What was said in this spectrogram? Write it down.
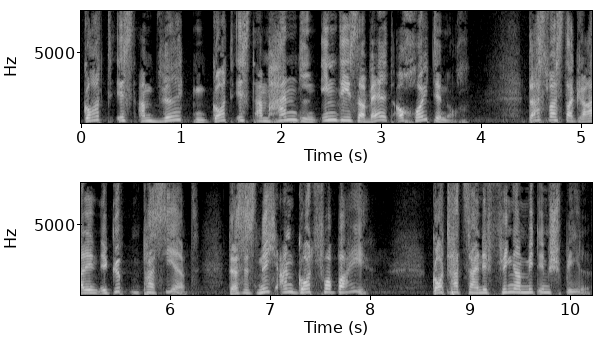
Gott ist am Wirken, Gott ist am Handeln in dieser Welt, auch heute noch. Das, was da gerade in Ägypten passiert, das ist nicht an Gott vorbei. Gott hat seine Finger mit im Spiel.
